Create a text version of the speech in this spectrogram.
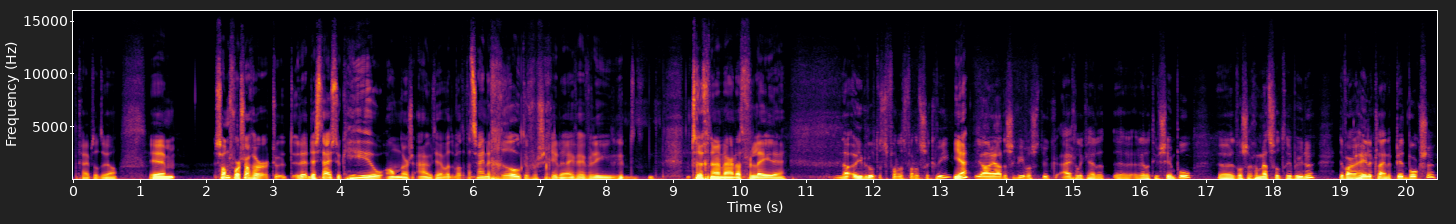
begrijp dat wel. Um, Zandvoort zag er destijds natuurlijk heel anders uit. Hè? Wat, wat, wat zijn de grote verschillen? Even, even die, terug naar, naar dat verleden. Nou, je bedoelt het van het, van het circuit? Ja? Ja, ja, de circuit was natuurlijk eigenlijk heel, uh, relatief simpel. Uh, het was een gemetselde tribune. Er waren hele kleine pitboxen.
